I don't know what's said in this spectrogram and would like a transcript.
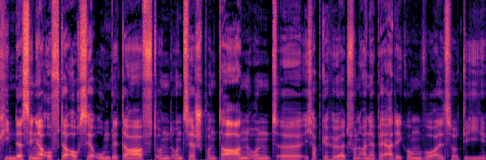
Kinder sind ja oft auch sehr unbedarft und, und sehr spontan und äh, ich habe gehört von einer Beerdigung, wo also die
